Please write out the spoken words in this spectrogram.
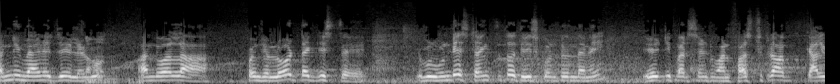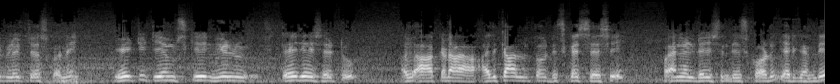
అన్ని మేనేజ్ చేయలేము. అందువల్ల కొంచెం లోడ్ తగ్గిస్తే ఇప్పుడు ఉండే స్ట్రెంగ్త్తో తీసుకుంటుందని ఎయిటీ పర్సెంట్ మన ఫస్ట్ క్రాప్ క్యాలిక్యులేట్ చేసుకొని ఎయిటీ టీఎమ్స్కి నీళ్ళు స్టే చేసేట్టు అక్కడ అధికారులతో డిస్కస్ చేసి ఫైనల్ డెసిషన్ తీసుకోవడం జరిగింది.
